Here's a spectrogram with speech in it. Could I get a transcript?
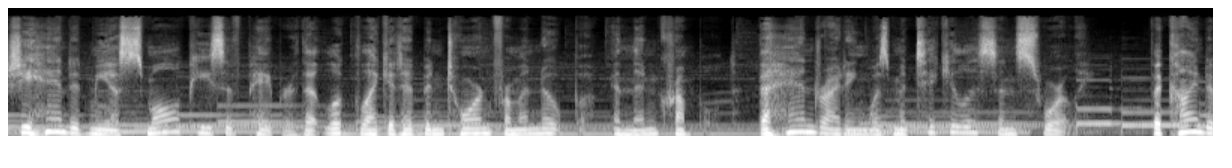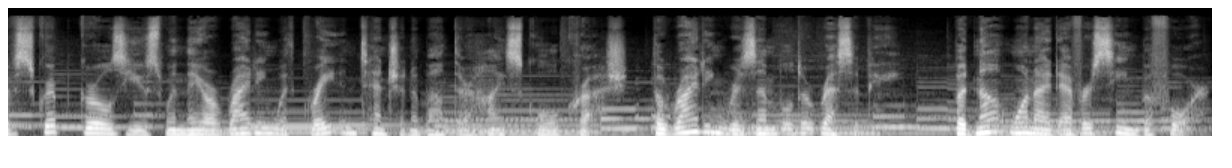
She handed me a small piece of paper that looked like it had been torn from a notebook and then crumpled. The handwriting was meticulous and swirly, the kind of script girls use when they are writing with great intention about their high school crush. The writing resembled a recipe, but not one I'd ever seen before,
